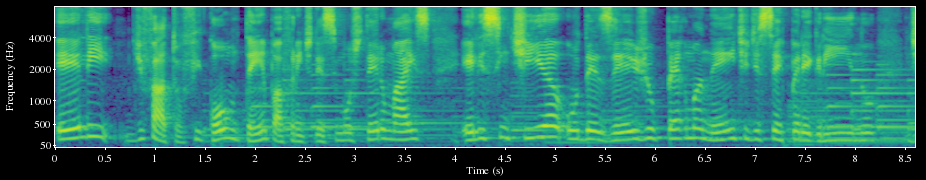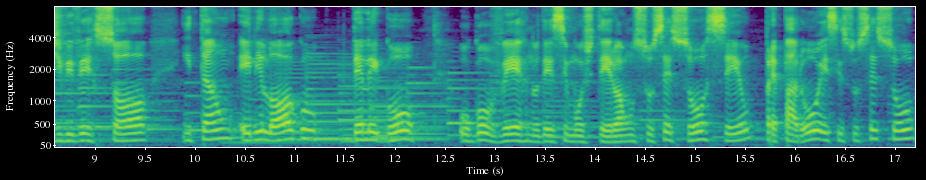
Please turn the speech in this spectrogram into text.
Ele, de fato, ficou um tempo à frente desse mosteiro, mas ele sentia o desejo permanente de ser peregrino, de viver só. Então, ele logo delegou o governo desse mosteiro a um sucessor seu, preparou esse sucessor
